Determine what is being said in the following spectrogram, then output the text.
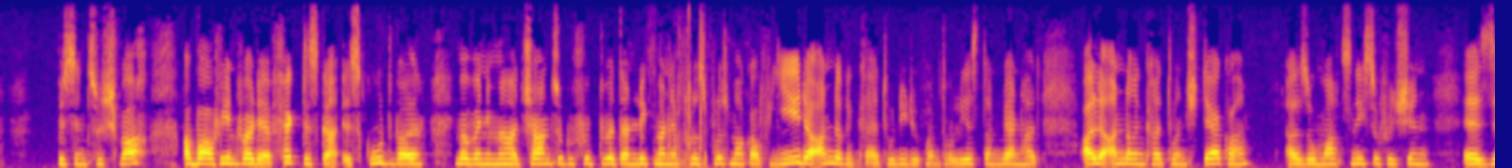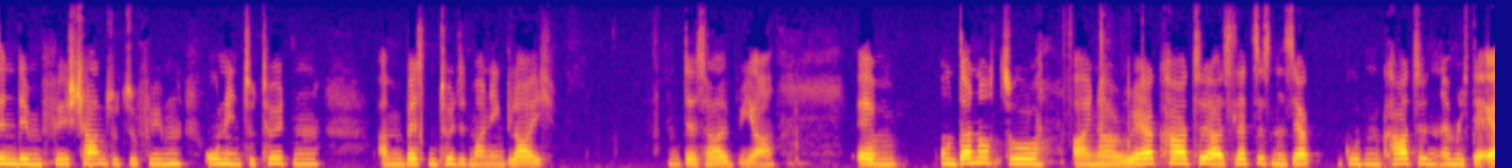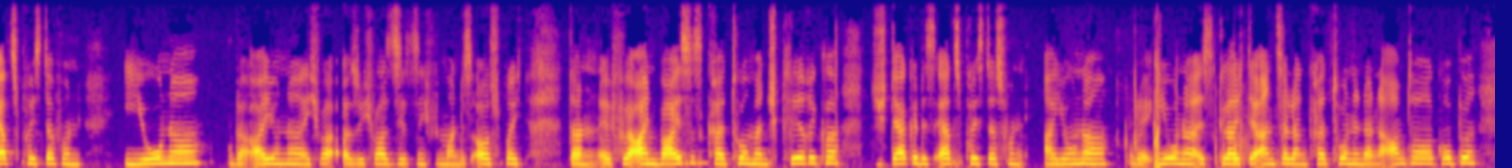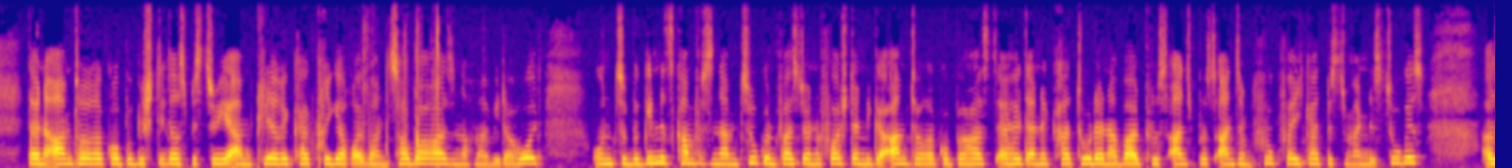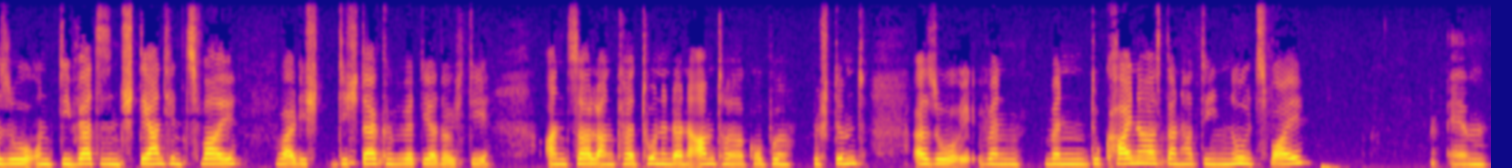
bisschen zu schwach. Aber auf jeden Fall der Effekt ist, ist gut, weil immer wenn ihm halt Schaden zugefügt wird, dann legt man eine Plus-Plus-Marke auf jede andere Kreatur, die du kontrollierst. Dann werden halt alle anderen Kreaturen stärker. Also macht es nicht so viel Sinn, äh, Sinn, dem viel Schaden zuzufügen, ohne ihn zu töten. Am besten tötet man ihn gleich. Und deshalb, ja. Ähm, und dann noch zu einer Rare-Karte. Als letztes eine sehr guten Karte, nämlich der Erzpriester von Iona oder Iona, ich war, also ich weiß jetzt nicht, wie man das ausspricht. Dann äh, für ein weißes Kreaturmensch Kleriker. Die Stärke des Erzpriesters von Iona oder Iona ist gleich der Anzahl an Kreaturen in deiner Abenteurergruppe. Deine Abenteurergruppe besteht aus bis zu je einem Kleriker, Krieger, Räuber und Zauberer, also nochmal wiederholt und zu Beginn des Kampfes in einem Zug und falls du eine vollständige Abenteurergruppe hast, erhält eine Kreatur deiner Wahl plus 1 plus 1 in Flugfähigkeit bis zum Ende des Zuges. Also, und die Werte sind Sternchen 2, weil die, die Stärke wird ja durch die Anzahl an Kreaturen in deiner Abenteurergruppe bestimmt. Also, wenn, wenn du keine hast, dann hat die 0,2. Ähm,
